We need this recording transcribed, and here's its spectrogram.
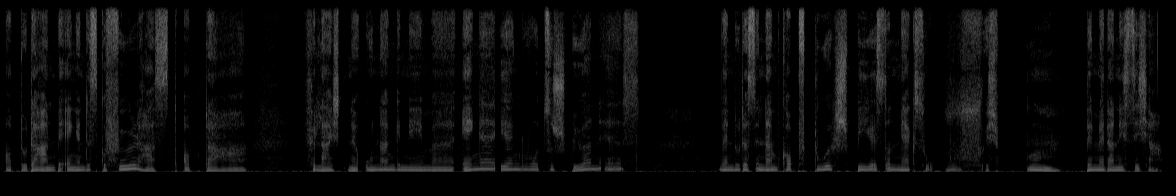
ob du da ein beengendes Gefühl hast, ob da vielleicht eine unangenehme Enge irgendwo zu spüren ist. Wenn du das in deinem Kopf durchspielst und merkst, uff, ich mh, hm, bin mir da nicht sicher.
